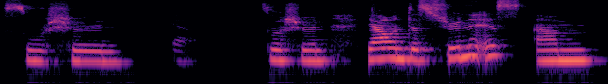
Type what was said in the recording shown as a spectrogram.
So schön. So schön. Ja, und das Schöne ist, ähm,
